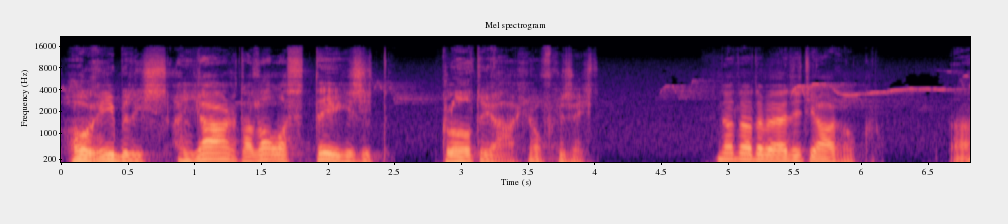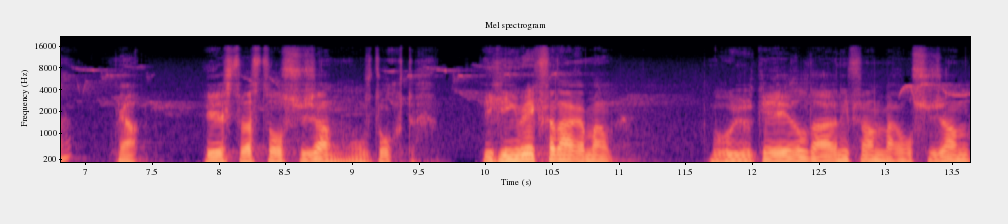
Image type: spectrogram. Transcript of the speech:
horribilis. Een jaar dat alles tegenzit. Klotenjaar, grof gezegd. Dat hadden wij dit jaar ook. Ah? Ja. Eerst was het ons Suzanne, onze dochter. Die ging weg van haar man. Een goede kerel, daar niet van, maar ons Suzanne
